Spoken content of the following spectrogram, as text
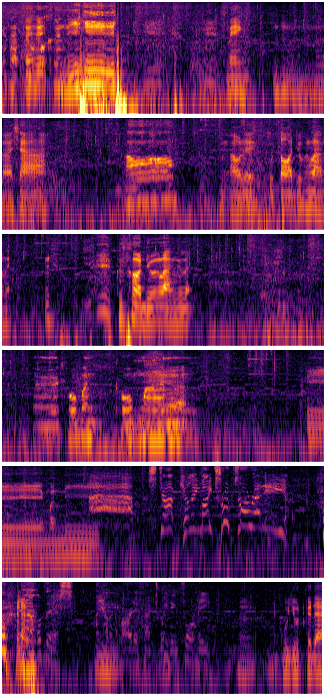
ก็สัตว์เฮ้ยเฮ้ยพอขึ้นนี่แม่งอื้อหือราชาอ๋อมึงเอาเลยกูตอดอยู่ข้างหลังเนี่ยกูตอดอยู่ข้างหลังนี่แหละเออทุบมันทุบมัน เนี่ยเอมันนี่ Stop killing my troops already! Enough of this. I have an artifact waiting for me. เออกูหยุดก็ได้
